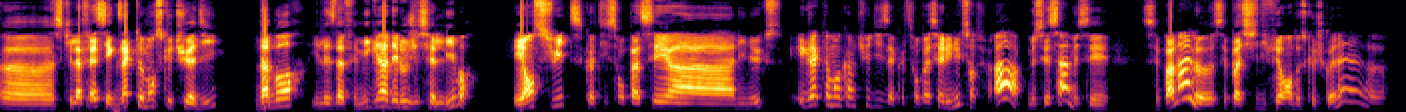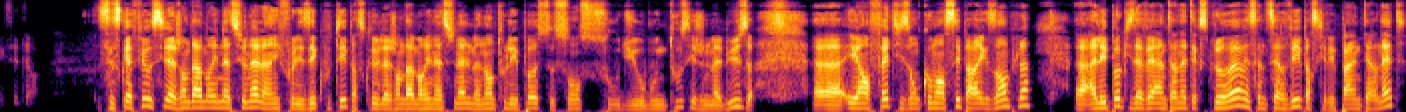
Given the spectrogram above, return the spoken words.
euh, ce qu'il a fait c'est exactement ce que tu as dit. D'abord il les a fait migrer à des logiciels libres, et ensuite quand ils sont passés à Linux, exactement comme tu disais, quand ils sont passés à Linux on se fait ah mais c'est ça mais c'est c'est pas mal, euh, c'est pas si différent de ce que je connais, euh, etc. C'est ce qu'a fait aussi la gendarmerie nationale. Hein, il faut les écouter parce que la gendarmerie nationale, maintenant, tous les postes sont sous du Ubuntu, si je ne m'abuse. Euh, et en fait, ils ont commencé, par exemple, euh, à l'époque, ils avaient Internet Explorer et ça ne servait parce qu'il n'y avait pas Internet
